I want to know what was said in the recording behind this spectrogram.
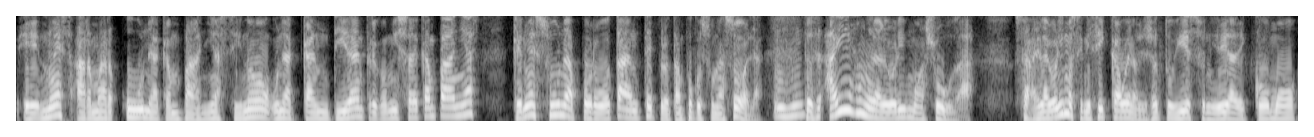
eh, no es armar una campaña, sino una cantidad, entre comillas, de campañas, que no es una por votante, pero tampoco es una sola. Entonces ahí es donde el algoritmo ayuda. O sea, el algoritmo significa, bueno, si yo tuviese una idea de cómo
